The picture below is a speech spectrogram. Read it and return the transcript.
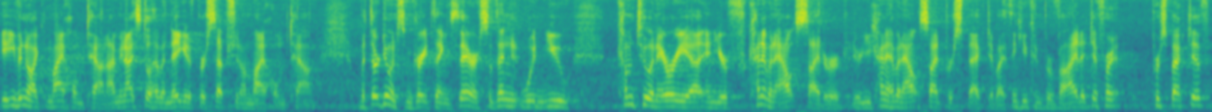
even like my hometown. I mean, I still have a negative perception on my hometown, but they're doing some great things there. So then when you come to an area and you're kind of an outsider, or you kind of have an outside perspective, I think you can provide a different perspective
